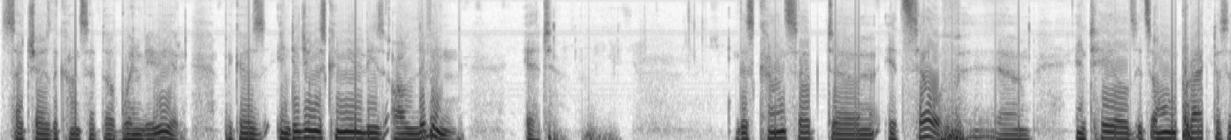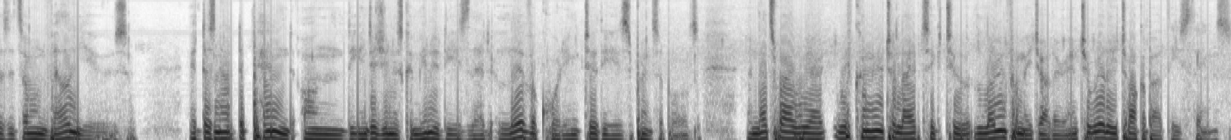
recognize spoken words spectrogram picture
such as the concept of buen vivir, because indigenous communities are living it. This concept uh, itself um, entails its own practices, its own values. It does not depend on the indigenous communities that live according to these principles. And that's why we are, we've come here to Leipzig to learn from each other and to really talk about these things.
